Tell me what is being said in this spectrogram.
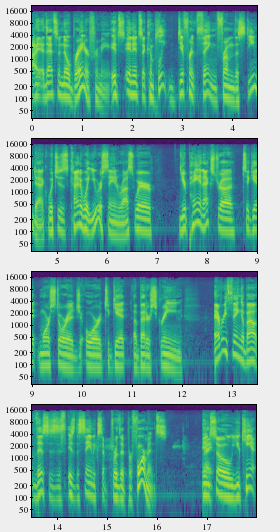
I that's a no-brainer for me. It's and it's a complete different thing from the Steam Deck, which is kind of what you were saying, Russ, where you're paying extra to get more storage or to get a better screen everything about this is is the same except for the performance. And right. so you can't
